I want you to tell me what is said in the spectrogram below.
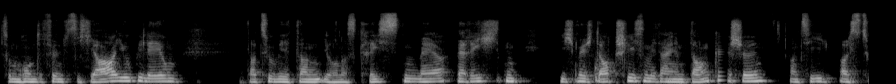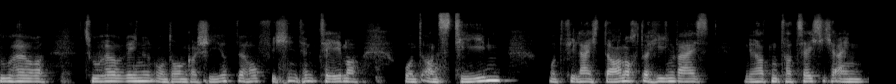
zum 150-Jahr-Jubiläum. Dazu wird dann Jonas Christen mehr berichten. Ich möchte abschließen mit einem Dankeschön an Sie als Zuhörer, Zuhörerinnen und Engagierte, hoffe ich, in dem Thema und ans Team. Und vielleicht da noch der Hinweis, wir hatten tatsächlich ein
